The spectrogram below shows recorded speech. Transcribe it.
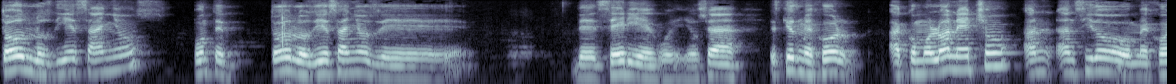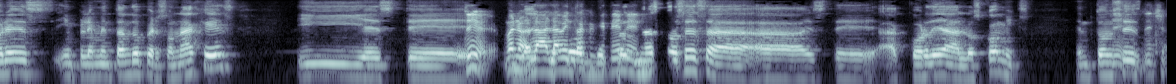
todos los 10 años, ponte todos los 10 años de, de serie, güey. O sea, es que es mejor, a como lo han hecho, han, han sido mejores implementando personajes y este sí bueno la, la ventaja que tienen más cosas a, este acorde a los cómics entonces de hecho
